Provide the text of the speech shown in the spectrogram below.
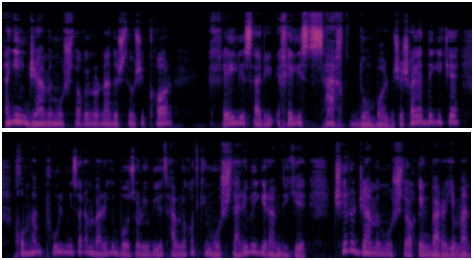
اگه این جمع مشتاقین رو نداشته باشی کار خیلی سریع خیلی سخت دنبال میشه. شاید بگی که خب من پول می‌ذارم برای بازاریابی و تبلیغات که مشتری بگیرم دیگه. چرا جمع مشتاقین برای من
